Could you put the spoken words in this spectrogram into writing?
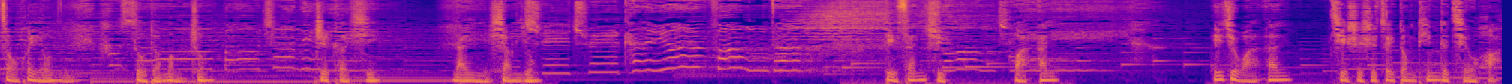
总会有你入得梦中，只可惜难以相拥。第三句，晚安。一句晚安，其实是最动听的情话。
